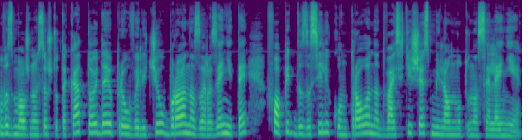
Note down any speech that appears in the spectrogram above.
Възможно е също така той да е преувеличил броя на заразените в опит да засили контрола на 26 милионното население.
